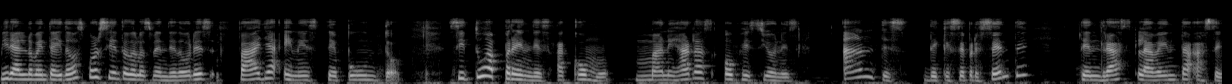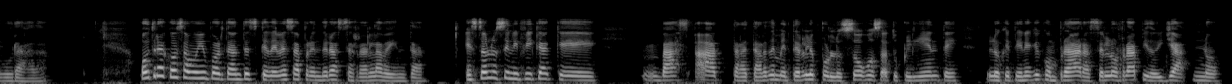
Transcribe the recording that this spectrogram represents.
Mira, el 92% de los vendedores falla en este punto. Si tú aprendes a cómo manejar las objeciones antes de que se presente, tendrás la venta asegurada. Otra cosa muy importante es que debes aprender a cerrar la venta. Esto no significa que vas a tratar de meterle por los ojos a tu cliente lo que tiene que comprar, hacerlo rápido y ya. No.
